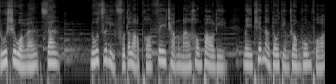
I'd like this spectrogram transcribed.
如是我闻三，奴子李福的老婆非常的蛮横暴力，每天呢都顶撞公婆，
